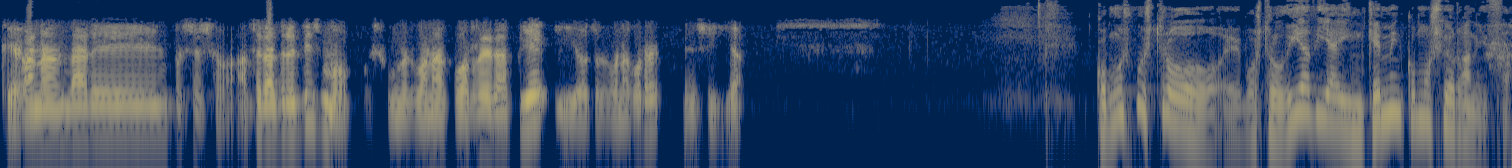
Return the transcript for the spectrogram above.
Que van a andar en, pues eso, hacer atletismo, pues unos van a correr a pie y otros van a correr en silla. ¿Cómo es vuestro, eh, vuestro día a día en Kemen? ¿Cómo se organiza?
